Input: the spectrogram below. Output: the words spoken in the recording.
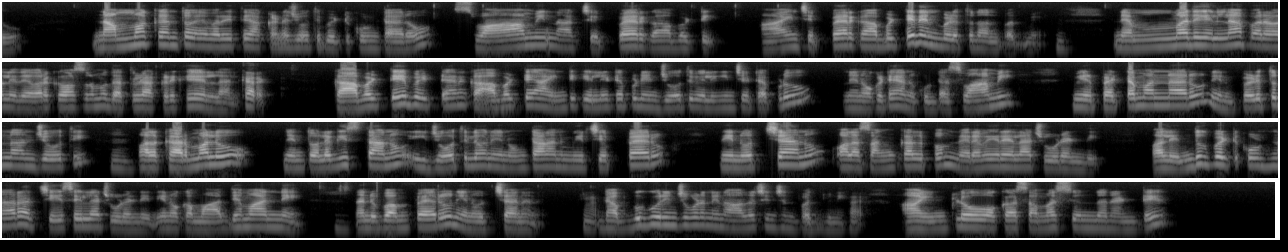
నమ్మకంతో ఎవరైతే అక్కడ జ్యోతి పెట్టుకుంటారో స్వామి నాకు చెప్పారు కాబట్టి ఆయన చెప్పారు కాబట్టే నేను పెడుతున్నాను Hmm. నెమ్మది వెళ్ళినా పర్వాలేదు ఎవరికి అవసరమో దత్తుడు అక్కడికే వెళ్ళాలి కరెక్ట్ కాబట్టే పెట్టాను కాబట్టే ఆ ఇంటికి వెళ్ళేటప్పుడు నేను జ్యోతి వెలిగించేటప్పుడు నేను ఒకటే అనుకుంటా స్వామి మీరు పెట్టమన్నారు నేను పెడుతున్నాను జ్యోతి. వాళ్ళ కర్మలు నేను తొలగిస్తాను ఈ జ్యోతిలో నేను ఉంటానని మీరు చెప్పారు నేను వచ్చాను వాళ్ళ సంకల్పం నెరవేరేలా చూడండి వాళ్ళు ఎందుకు పెట్టుకుంటున్నారో అది చేసేలా చూడండి నేను ఒక మాధ్యమాన్ని నన్ను పంపారు నేను వచ్చానని. డబ్బు గురించి కూడా నేను ఆలోచించిన పద్మిని. ఆ ఇంట్లో ఒక సమస్య ఉందని అంటే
